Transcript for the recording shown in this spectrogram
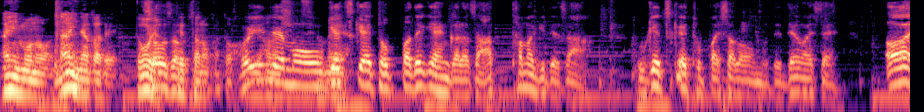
ないものはない中で、どうやっていったのかとほいいう話ですよね。でもう受付突破できへんからさ、頭きてさ、受付突破したろう思って電話して、おい、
